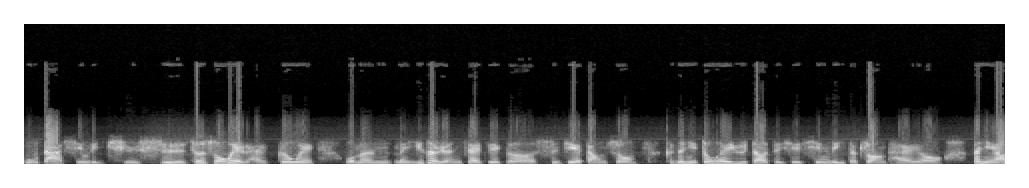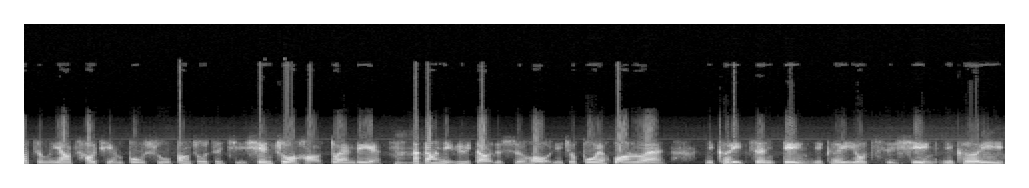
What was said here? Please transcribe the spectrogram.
五大心理趋势，就是说未来各位我们每一个人在这个世界当中，可能你都会遇到这些心理。的状态哟，那你要怎么样超前部署，帮助自己先做好锻炼？那当你遇到的时候，你就不会慌乱，你可以镇定，你可以有自信，你可以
